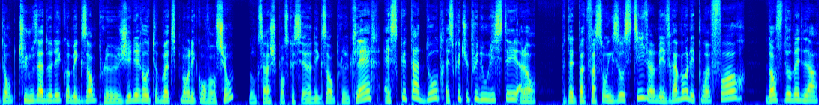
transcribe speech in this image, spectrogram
Donc, tu nous as donné comme exemple euh, générer automatiquement les conventions. Donc, ça, je pense que c'est un exemple clair. Est-ce que tu as d'autres Est-ce que tu peux nous lister Alors, peut-être pas de façon exhaustive, hein, mais vraiment les points forts dans ce domaine-là?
